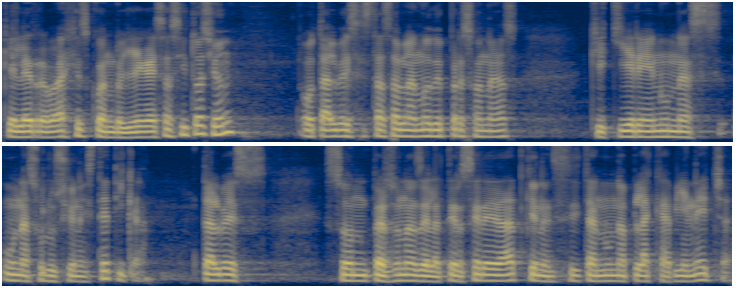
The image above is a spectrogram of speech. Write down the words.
que le rebajes cuando llega esa situación o tal vez estás hablando de personas que quieren una solución estética. Tal vez son personas de la tercera edad que necesitan una placa bien hecha.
